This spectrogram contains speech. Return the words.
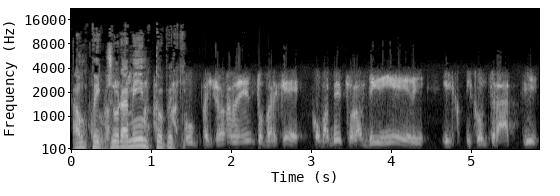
a un peggioramento una, perché... un peggioramento perché come ha detto Landini ieri i, i contratti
